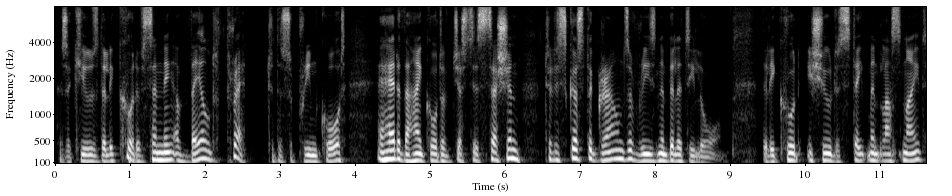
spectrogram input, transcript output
has accused the Likud of sending a veiled threat to the Supreme Court ahead of the High Court of Justice session to discuss the grounds of reasonability law. The Likud issued a statement last night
